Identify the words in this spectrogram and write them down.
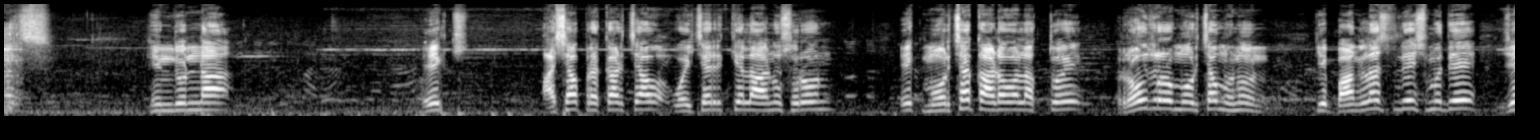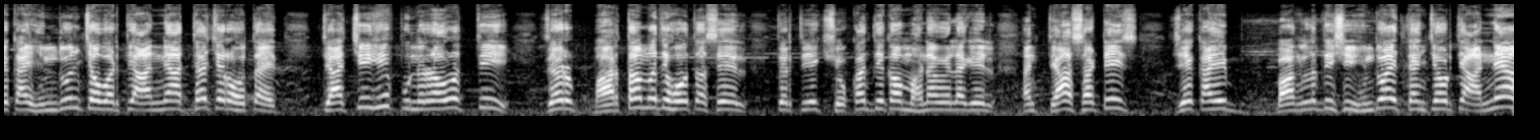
Yes. हिंदूंना एक अशा प्रकारच्या वैचारिकतेला अनुसरून एक मोर्चा काढावा लागतो आहे रौद्र मोर्चा म्हणून की बांगलादेशमध्ये जे काही हिंदूंच्या वरती अन्याय अत्याचार होत आहेत त्याचीही पुनरावृत्ती जर भारतामध्ये होत असेल तर ती एक शोकांतिका म्हणावी लागेल. आणि त्यासाठीच जे काही बांगलादेशी हिंदू आहेत त्यांच्यावरती अन्याय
